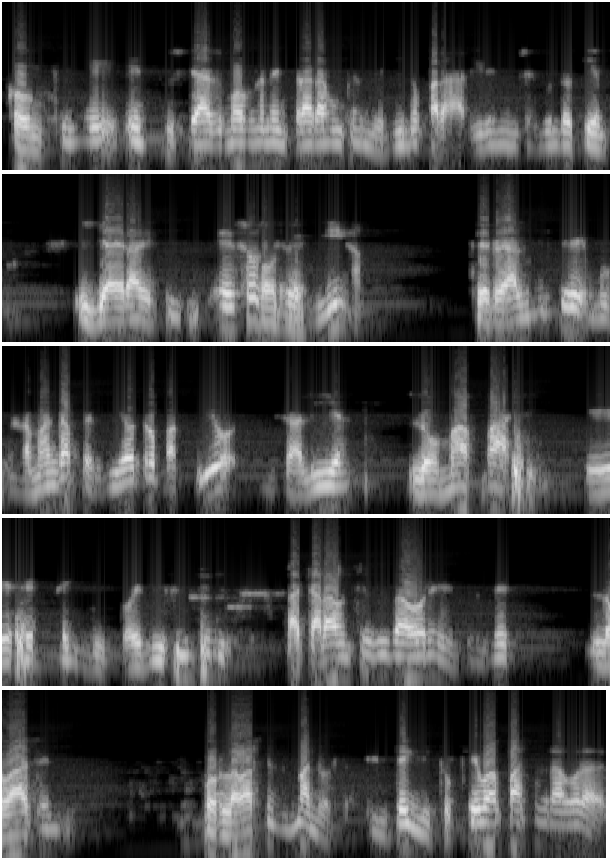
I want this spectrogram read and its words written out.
¿Con qué entusiasmo van a entrar a un camerino para salir en un segundo tiempo? Y ya era difícil. Eso se venía. Que realmente Bucaramanga perdía otro partido y salía lo más fácil, que es el técnico. Es difícil sacar a 11 jugadores, entonces lo hacen por lavarse las manos. El técnico, ¿qué va a pasar ahora?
